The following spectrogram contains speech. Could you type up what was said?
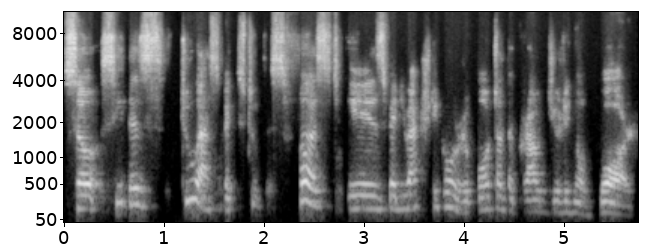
So see, there's two aspects to this. First is when you actually go report on the ground during a war,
